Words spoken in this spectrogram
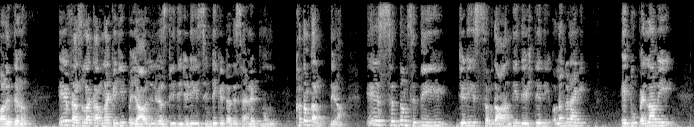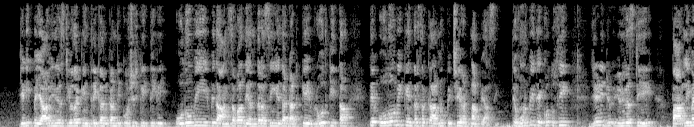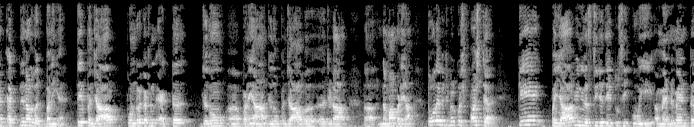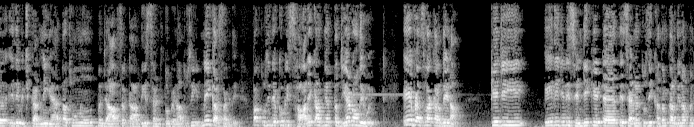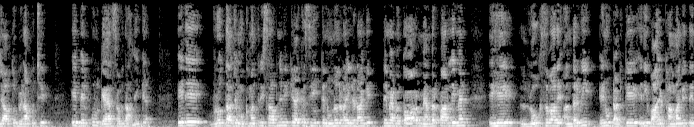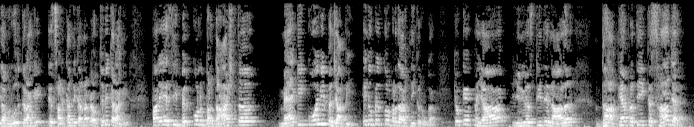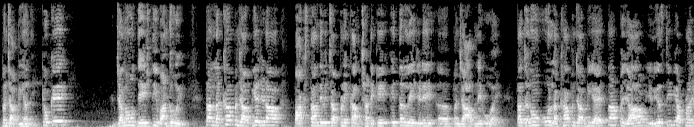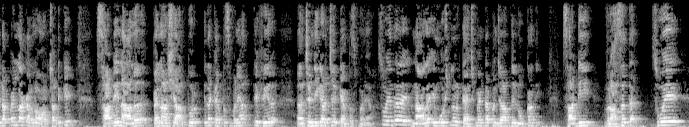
ਵਾਲੇ ਦਿਨ ਇਹ ਫੈਸਲਾ ਕਰਨਾ ਕਿ ਜੀ ਪੰਜਾਬ ਯੂਨੀਵਰਸਿਟੀ ਦੀ ਜਿਹੜੀ ਸਿੰਡੀਕੇਟ ਹੈ ਤੇ ਸੈਨੇਟ ਨੂੰ ਖਤਮ ਕਰ ਦੇਣਾ। ਇਹ ਸਿੱਧਮ ਸਿੱਧੀ ਜਿਹੜੀ ਸੰਵਿਧਾਨ ਦੀ, ਦੇਸ਼ ਤੇ ਦੀ ਉਲੰਘਣਾ ਹੈਗੀ। ਇਹ ਤੋਂ ਪਹਿਲਾਂ ਵੀ ਜਿਹੜੀ ਪੰਜਾਬ ਯੂਨੀਵਰਸਿਟੀ, ਉਹਦਾ ਕੇਂਦਰੀਕਰਨ ਕਰਨ ਦੀ ਕੋਸ਼ਿਸ਼ ਕੀਤੀ ਗਈ। ਉਦੋਂ ਵੀ ਵਿਧਾਨ ਸਭਾ ਦੇ ਅੰਦਰ ਅਸੀਂ ਇਹਦਾ ਡਟ ਕੇ ਵਿਰੋਧ ਕੀਤਾ ਤੇ ਉਦੋਂ ਵੀ ਕੇਂਦਰ ਸਰਕਾਰ ਨੂੰ ਪਿੱਛੇ ਹਟਣਾ ਪਿਆ ਸੀ। ਤੇ ਹੁਣ ਵੀ ਦੇਖੋ ਤੁਸੀਂ ਜਿਹੜੀ ਯੂ- ਯੂਨੀਵਰਸਿਟੀ ਪਾਰਲੀਮੈਂਟ ਐਕਟ ਦੇ ਨਾਲ ਬ- ਬਣੀ ਹੈ। ਤੇ ਪੰਜਾਬ ਪੁਨਰਗਠਨ ਐਕਟ ਜਦੋਂ ਬਣਿਆ, ਜਦੋਂ ਪੰਜਾਬ ਜਿਹੜਾ ਨਵਾਂ ਬਣਿਆ, ਤਾਂ ਉਹਦੇ ਵਿੱਚ ਬਿਲਕੁਲ ਸਪਸ਼ਟ ਹੈ ਕਿ ਪੰਜਾਬ ਯੂਨੀਵਰਸਿਟੀ 'ਚ ਜੇ ਤੁਸੀਂ ਕੋਈ ਅਮੈਂਡਮੈਂਟ ਇਹਦੇ ਵਿੱਚ ਕਰਨੀ ਹੈ, ਤਾਂ ਤੁਹਾਨੂੰ ਪੰਜਾਬ ਸਰਕਾਰ ਦੀ ਸੈਂਟ ਤੋਂ ਬਿਨਾ ਤੁਸੀਂ ਨਹੀਂ ਕਰ ਸਕਦੇ। ਪਰ ਤੁਸੀਂ ਦੇਖੋ ਵੀ ਸਾਰੇ ਕਾਸ ਦੀਆਂ ਧੱਜੀਆਂ ਡਾਉਂਦੇ ਹੋਏ ਇਹ ਫੈਸਲਾ ਕਰ ਦੇਣਾ ਕਿ ਜੀ ਇਹਦੀ ਜਿਹੜੀ ਸਿੰਡੀਕੇਟ ਹੈ ਤੇ ਸੈਨੇਟ ਤੁਸੀਂ ਖਤਮ ਕਰ ਦੇਣਾ, ਪੰਜਾਬ ਤੋਂ ਬਿਨਾ ਪੁੱਛੇ, ਇਹ ਬਿਲਕੁਲ ਗੈਰ ਸੰਵਿਧਾਨਿਕ ਹੈ। ਇਹਦੇ ਵਿਰੁੱਧ ਅੱਜ ਮੁੱਖ ਮੰਤਰੀ ਸਾਹਿਬ ਨੇ ਵੀ ਕਿਹਾ ਕਿ ਅਸੀਂ ਕਾਨੂੰਨ ਲੜਾਈ ਲੜਾਂਗੇ ਤੇ ਮੈਂ ਬਤੌਰ ਮੈਂਬਰ ਪਾਰਲੀਮੈਂਟ, ਇਹ ਲੋਕ ਸਭਾ ਦੇ ਅੰਦਰ ਵੀ ਇਹਨੂੰ ਡਟ ਕੇ ਇਹਦੀ ਆਵਾਜ਼ ਉਠਾਵਾਂਗੇ ਤੇ ਇਹਦਾ ਵਿਰੋਧ ਕਰਾਂਗੇ ਤੇ ਸੜਕਾਂ ਤੇ ਕਰਨਾ ਪਿਆ, ਉੱਥੇ ਵੀ ਕਰਾਂਗੇ। ਪਰ ਇਹ ਅਸੀਂ ਬਿਲਕੁਲ ਬਰਦਾਸ਼ਤ, ਮੈਂ ਕਿ ਕੋਈ ਵੀ ਪੰਜਾਬੀ ਇਹਨੂੰ ਬਿਲਕੁਲ ਬਰਦਾਸ਼ਤ ਨਹੀਂ ਕਰੂਗਾ, ਕਿਉਂਕਿ ਪੰਜਾਬ ਯੂਨੀਵਰਸਿਟੀ ਦੇ ਨਾਲ ਦਹਾਕਿਆਂ ਪ੍ਰਤੀ ਇੱਕ ਸਾਂਝ ਹੈ ਪੰਜਾਬੀਆਂ ਦੀ, ਕਿਉਂਕਿ ਜਦੋਂ ਦੇਸ਼ ਦੀ ਵੰਡ ਹੋਈ ਤਾਂ ਲੱਖਾਂ ਪੰਜਾਬੀ ਆ ਜਿਹੜਾ ਪਾਕਿਸਤਾਨ ਦੇ ਵਿੱਚ ਆਪਣੇ ਘਰ ਛੱਡ ਕੇ ਇਧਰਲੇ ਜਿਹੜੇ ਪੰਜਾਬ ਨੇ ਉਹ ਆਏ। ਤਾਂ ਜਦੋਂ ਉਹ ਲੱਖਾਂ ਪੰਜਾਬੀ ਆਏ, ਤਾਂ ਪੰਜਾਬ ਯੂਨੀਵਰਸਿਟੀ ਵੀ ਆਪਣਾ ਜਿਹੜਾ ਪਹਿਲਾ ਕਰ ਲਾਹੌਰ ਛੱਡ ਕੇ ਸਾਡੇ ਨਾਲ ਪਹਿਲਾਂ ਹੁਸ਼ਿਆਰਪੁਰ ਇਹਦਾ ਕੈਂਪਸ ਬਣਿਆ ਤੇ ਫਿਰ ਚੰਡੀਗੜ੍ਹ 'ਚ ਕੈਂਪਸ ਬਣਿਆ। ਸੋ ਇਹਦੇ ਨਾਲ ਇਮੋਸ਼ਨਲ ਅਟੈਚਮੈਂਟ ਹੈ ਪੰਜਾਬ ਦੇ ਲੋਕਾਂ ਦੀ। ਸਾਡੀ ਵਿਰਾਸਤ ਹੈ। ਸੋ ਇਹ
